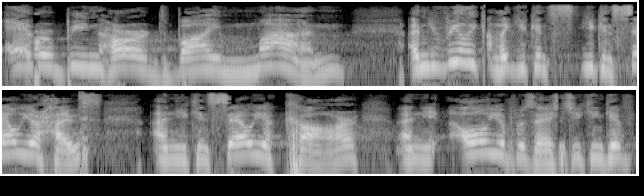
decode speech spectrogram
ever been heard by man. And you really can, like you can, you can sell your house and you can sell your car and you, all your possessions. You can give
